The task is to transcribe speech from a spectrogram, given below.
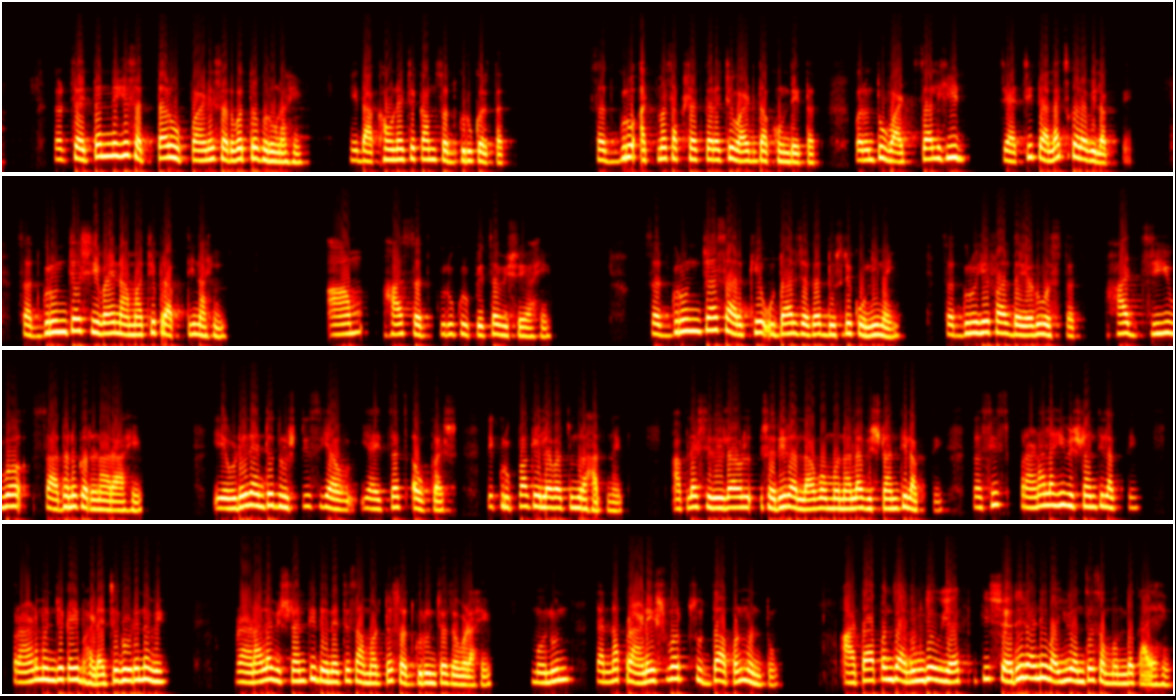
तर चैतन्य हे सत्ता रूपाने सर्वत्र भरून आहे. हे दाखवण्याचे काम सद्गुरू करतात. सद्गुरू आत्मसाक्षात्काराची वाट दाखवून देतात. परंतु वाटचाल ही ज्याची त्यालाच करावी लागते. सद्गुरूंच्या शिवाय नामाची प्राप्ती नाही. आम हा सद्गुरू कृपेचा विषय आहे. सद्गुरूंच्या सारखे उदार जगात दुसरे कोणी नाही. सद्गुरू हे फार दयाळू असतात. हा जीव साधन करणारा आहे. एवढे त्यांच्या दृष्टीस याव यायचाच अवकाश. ते कृपा केल्या वाचून राहत नाहीत. आपल्या शरीरा शरीराला व मनाला विश्रांती लागते. तशीच प्राणालाही विश्रांती लागते. प्राण म्हणजे काही भाड्याचे घोडे नव्हे. प्राणाला विश्रांती देण्याचे सामर्थ्य सद्गुरूंच्या जवळ आहे. म्हणून त्यांना प्राणेश्वर सुद्धा आपण म्हणतो. आता आपण जाणून घेऊयात की शरीर आणि वायू यांचा संबंध काय आहे.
